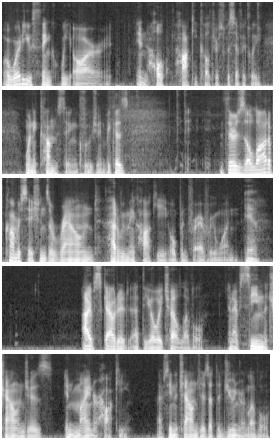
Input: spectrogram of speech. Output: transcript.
or where do you think we are in ho- hockey culture specifically when it comes to inclusion? Because eh, there's a lot of conversations around how do we make hockey open for everyone. Yeah. I've scouted at the OHL level and I've seen the challenges in minor hockey. I've seen the challenges at the junior level.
